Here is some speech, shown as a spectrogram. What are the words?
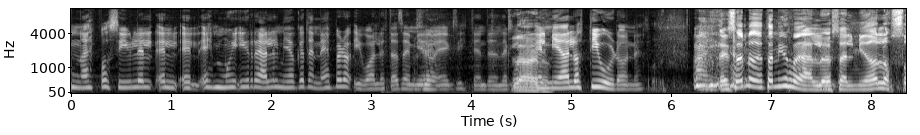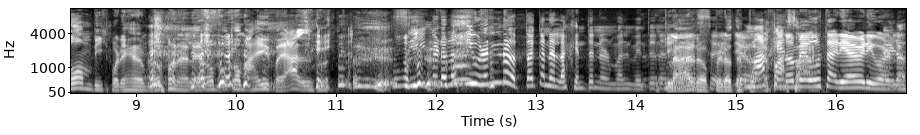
no es posible, el- el- el- es muy irreal el miedo que tenés, pero igual está ese miedo Sí. existente. Claro. El miedo a los tiburones. Eso no es tan irreal. O sea, el miedo a los zombies, por ejemplo, ponerle un poco más irreal. Sí, pero los tiburones no atacan a la gente normalmente. ¿entendés? Claro, pero te puede Más que- No pasar. me gustaría averiguarlo.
